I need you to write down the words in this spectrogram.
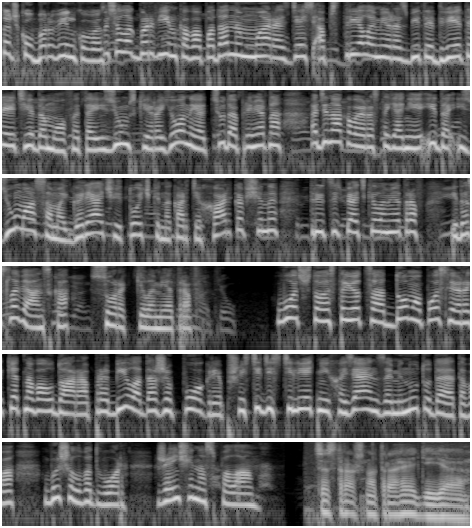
містечко Барвінкове. Поселок Барвинково. По данным мэра, здесь обстрелами разбиты две трети домов. Это Изюмский район, и отсюда примерно одинаковое расстояние и до Изюма, самой горячей точки на карте Харьковщины, 35 километров, и до Славянска, 40 километров. Вот что остается от дома после ракетного удара. Пробило даже погреб. 60-летний хозяин за минуту до этого вышел во двор. Женщина спала. Це страшна трагедія.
